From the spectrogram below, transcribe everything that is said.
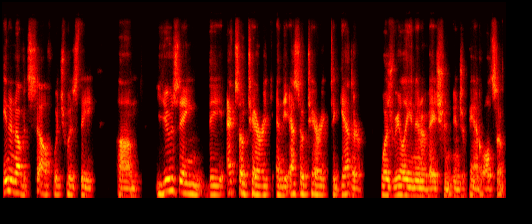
in and of itself, which was the um, using the exoteric and the esoteric together, was really an innovation in Japan also.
